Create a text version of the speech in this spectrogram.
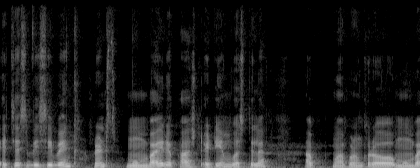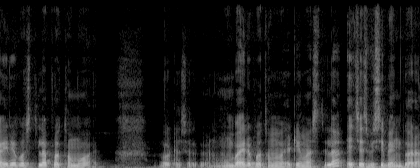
HSBC bank friends Mumbai रे फास्ट एटीएम टी एम ଆପଣଙ୍କର ମୁମ୍ବାଇରେ ବସିଥିଲା ପ୍ରଥମ ଗୋଟେ ସେକେଣ୍ଡ ମୁମ୍ବାଇରେ ପ୍ରଥମ ଏ ଟି ଏମ୍ ଆସିଥିଲା H S B C bank ଦ୍ୱାରା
